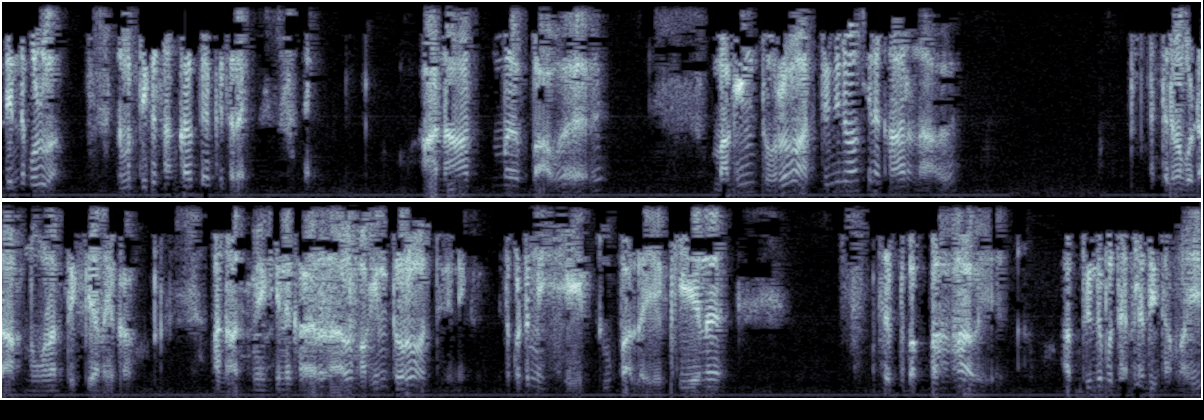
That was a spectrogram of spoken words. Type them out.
දෙන්න පුළුවන්. නමුත් ඒක සංකල්පයක් විතරයි. අනාත්ම බව මගින් තොරව අත්විඳිනවා කියන කාරණාව ඇත්තටම ගොඩාක් නුවණත් එක්ක යන එකක්. අනාත්මය කියන කාරණාව මගින් තොරව අත්විඳින එක. එතකොට මේ හේතුඵලය කියන සත්‍යභාවය අත්විඳපු තැනදී තමයි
